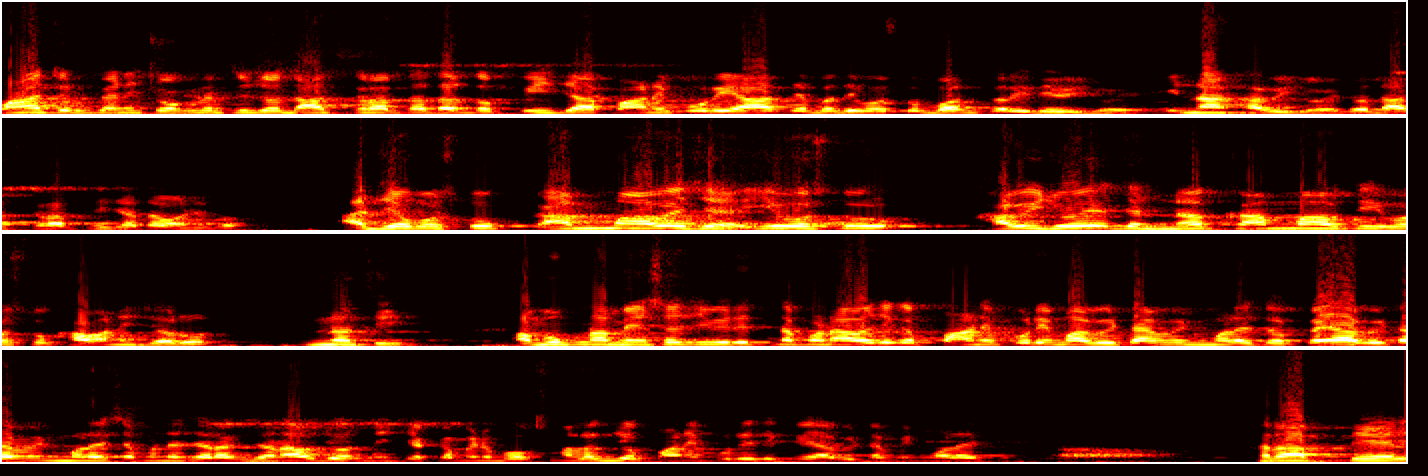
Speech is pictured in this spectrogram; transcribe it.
પાંચ રૂપિયાની ચોકલેટથી જો દાંત ખરાબ થતા તો પીઝા, પાણીપુરી, આ તે બધી વસ્તુ બંધ કરી દેવી જોઈએ. એ ના ખાવી જોઈએ. જો દાંત ખરાબ થઈ જતા હોય ને તો. આ જે વસ્તુ કામમાં આવે છે એ વસ્તુ ખાવી જોઈએ. જે ન કામમાં આવતી એ વસ્તુ ખાવાની જરૂર નથી. અમુકના મેસેજ એવી રીતના પણ આવે છે કે પાણીપુરીમાં વિટામિન મળે છે. કયા વિટામિન મળે છે? મને જરાક જણાવજો. નીચે કમેન્ટ બોક્સમાં લખજો પાણીપુરીથી કયા વિટામિન મળે છે. ખરાબ તેલ,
